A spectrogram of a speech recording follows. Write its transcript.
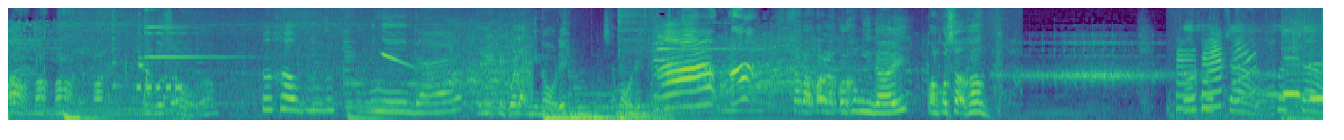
Con, con, con, con, con có sợ hổ không? Con không nhìn Thế đi, đi quay lại nhìn hổ đi, xem hổ đi. À, à, Sao bảo con là con không nhìn thấy? Con có sợ không? Con không sợ, không sợ,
